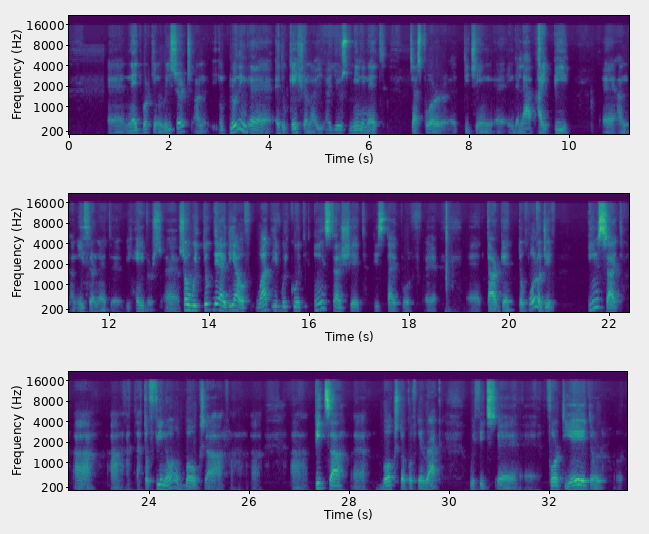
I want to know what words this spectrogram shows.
uh, networking research and including uh, education. I, I, use Mininet just for uh, teaching uh, in the lab IP uh, Uh, and, and, Ethernet uh, behaviors. Uh, so we took the idea of what if we could instantiate this type of target topology inside a, a, Tofino box, a, pizza uh, box top of the rack with its uh, 48 or, or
